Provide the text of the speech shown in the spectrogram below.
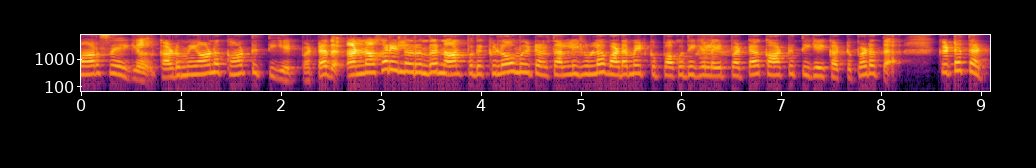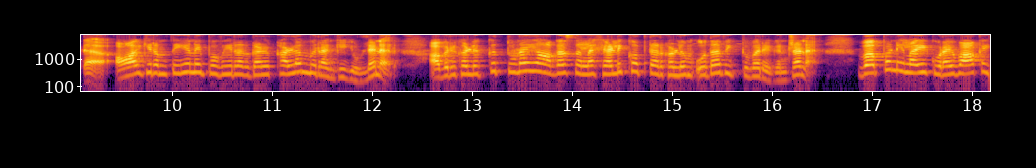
மார்சேயில் கடுமையான காட்டுத்தீ ஏற்பட்டது. அந்நகரிலிருந்து நாற்பது கிலோமீட்டர் தள்ளியுள்ள வடமேற்கு பகுதியில் ஏற்பட்ட காட்டுத்தீயை கட்டுப்படுத்த கிட்டத்தட்ட ஆயிரம் தீயணைப்பு வீரர்கள் களமிறங்கியுள்ளனர். அவர்களுக்கு துணையாக சில ஹெலிகாப்டர்களும் உதவிக்கு வருகின்றன. வெப்பநிலை குறைவாக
